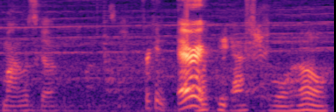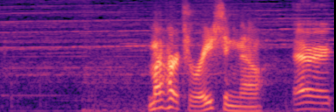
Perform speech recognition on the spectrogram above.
Come on, let's go. Freaking Eric! What the actual hell? My heart's racing now. Eric!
